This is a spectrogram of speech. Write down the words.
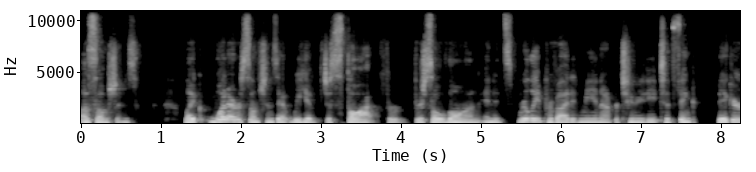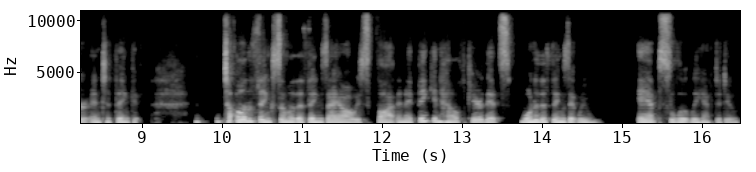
assumptions like what are assumptions that we have just thought for for so long and it's really provided me an opportunity to think bigger and to think to unthink some of the things i always thought and i think in healthcare that's one of the things that we absolutely have to do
